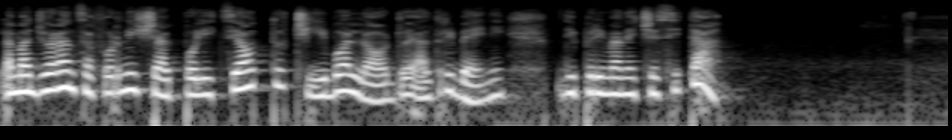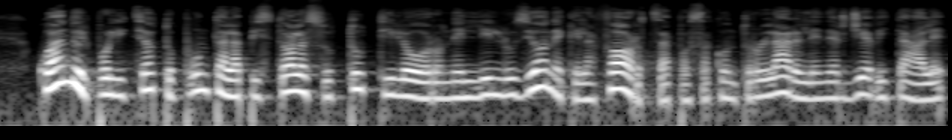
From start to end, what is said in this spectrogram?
la maggioranza fornisce al poliziotto cibo, alloggio e altri beni di prima necessità. Quando il poliziotto punta la pistola su tutti loro nell'illusione che la forza possa controllare l'energia vitale,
